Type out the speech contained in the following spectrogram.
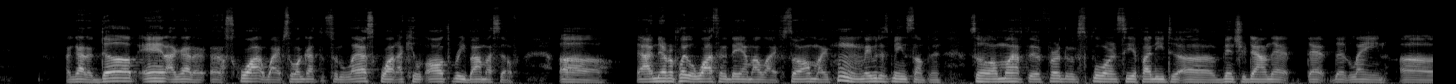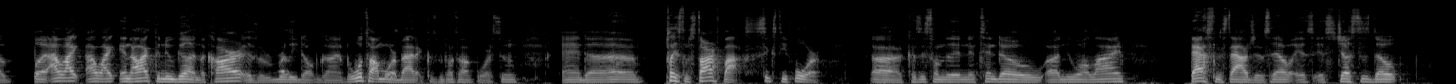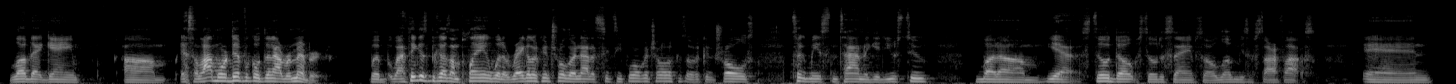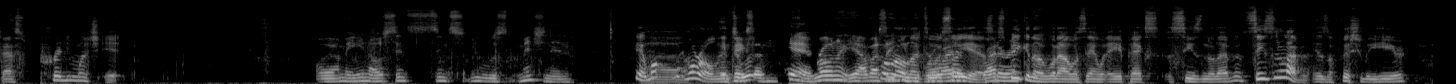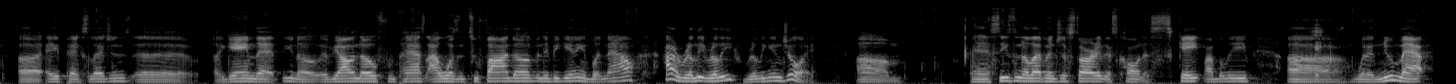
I got a dub and I got a, a squad wipe. So I got the, so the last squad I killed all three by myself. Uh, and I never played with Wattson a day in my life. So I'm like, hmm, maybe this means something. So I'm gonna have to further explore and see if I need to uh, venture down that that that lane. Uh, but I like I like and I like the new gun. The car is a really dope gun. But we'll talk more about it because we're gonna talk more soon. And uh, play some Star Fox 64 because it's on the Nintendo uh, new online. That's nostalgia as hell. It's it's just as dope. Love that game. Um, it's a lot more difficult than I remembered. But, but I think it's because I'm playing with a regular controller, not a 64 controller, so the controls took me some time to get used to. But um, yeah, still dope, still the same. So love me some Star Fox, and that's pretty much it. Well, I mean, you know, since since you was mentioning, Yeah, we'll, uh, we'll roll into it. yeah, rolling, yeah, I'm about to say, We'll you roll into it. roll So right- yeah, right so speaking of what I was saying with Apex Season 11, Season 11 is officially here. Uh, Apex Legends, uh, a game that you know, if y'all know from past, I wasn't too fond of in the beginning, but now I really, really, really enjoy. Um, and Season 11 just started. It's called Escape, I believe, uh, with a new map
